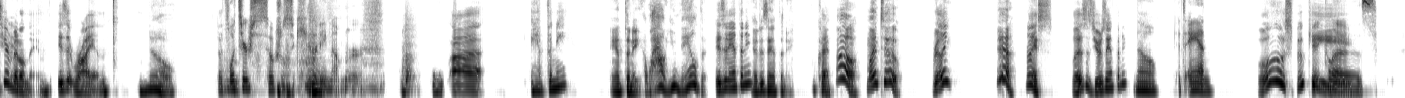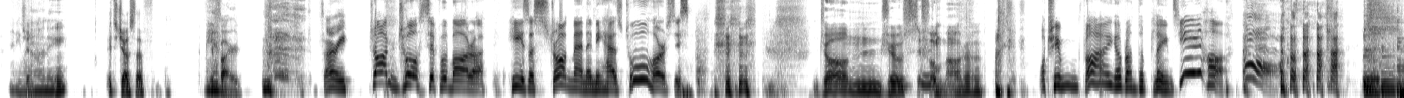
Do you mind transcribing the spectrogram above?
What's your you. middle name? Is it Ryan? No. That's What's your social security number? uh Anthony? Anthony. Wow, you nailed it. Is it Anthony? It is Anthony. Okay. Oh, mine too. Really? Yeah. Nice. Liz, is yours Anthony? No, it's Anne. Oh, spooky. Get close. Anyway, Johnny, It's Joseph. you're fired. Sorry. John Joseph O'Mara. He's a strong man and he has two horses. John Joseph O'Mara. Watch him fly around the plains. Yeehaw!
